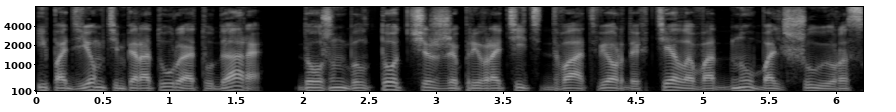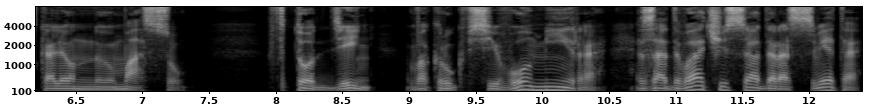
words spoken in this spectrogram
и подъем температуры от удара должен был тотчас же превратить два твердых тела в одну большую раскаленную массу. В тот день вокруг всего мира за два часа до рассвета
